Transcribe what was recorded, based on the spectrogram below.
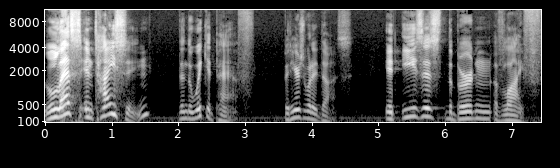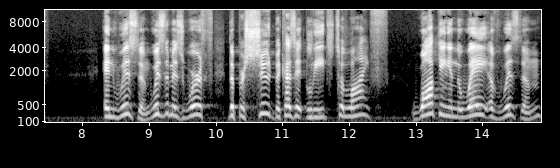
less enticing than the wicked path. But here's what it does it eases the burden of life. And wisdom, wisdom is worth the pursuit because it leads to life. Walking in the way of wisdom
